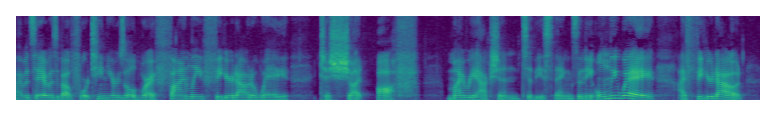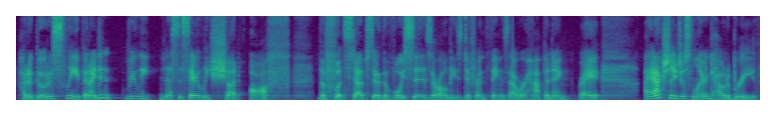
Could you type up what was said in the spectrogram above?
I would say I was about 14 years old, where I finally figured out a way to shut off my reaction to these things. And the only way I figured out how to go to sleep. And I didn't really necessarily shut off the footsteps or the voices or all these different things that were happening, right? I actually just learned how to breathe.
